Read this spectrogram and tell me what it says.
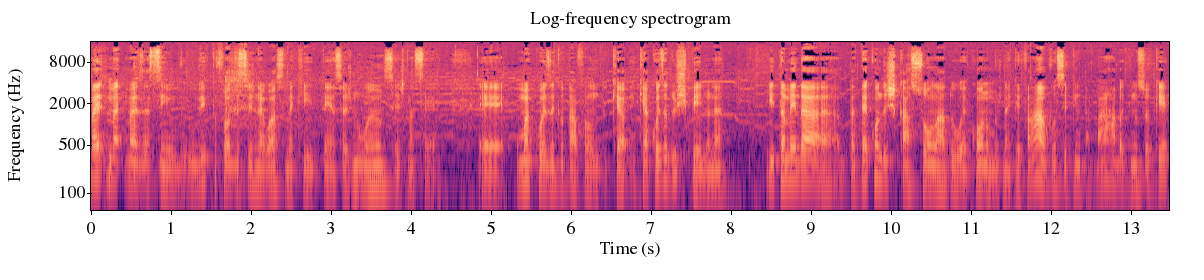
Mas, mas, mas, assim, o o Victor falou desses negócios né, que tem essas nuances na série. É, uma coisa que eu tava falando que é, que é a coisa do espelho, né? E também da. Até quando eles caçam lá do Economos, né? Que ele fala, ah, você pinta barba, que não sei o quê.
